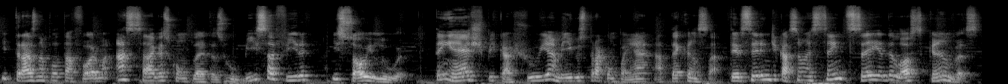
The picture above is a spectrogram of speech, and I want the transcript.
e traz na plataforma as sagas completas Rubi e Safira e Sol e Lua. Tem Ash, Pikachu e amigos para acompanhar até cansar. Terceira indicação é Saint Seiya The Lost Canvas,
